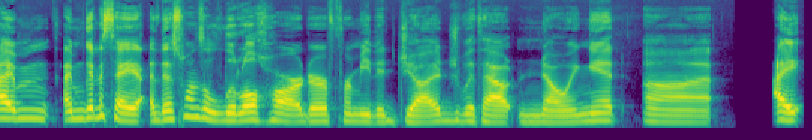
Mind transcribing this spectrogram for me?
i'm i'm gonna say this one's a little harder for me to judge without knowing it uh i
